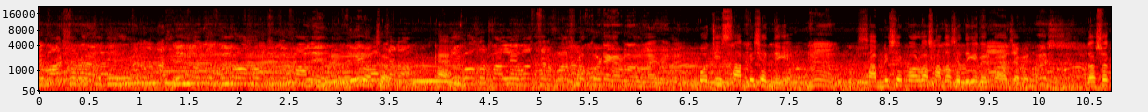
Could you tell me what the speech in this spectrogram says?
এই বাচ্চারা যদি দুই বছর যদি পালে দুই বছর? হ্যাঁ। দুই বছর পারলে বাচ্চারা পাঁচ লক্ষ টাকার মাল হয়ে যাবে। পঁচিশ ছাব্বিশের দিকে? হ্যাঁ। ছাব্বিশের পর বা সাতাশের দিকে বের করা যাবে। দর্শক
